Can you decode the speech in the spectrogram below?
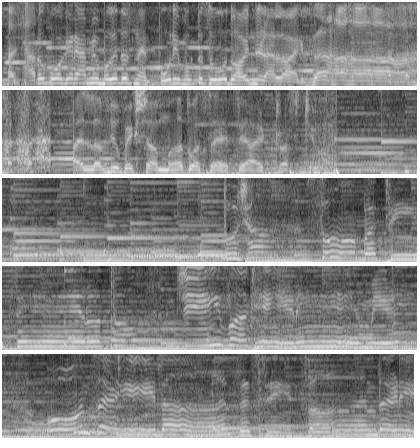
आता शाहरुख वगैरे आम्ही बघतच नाहीत. पोरी फक्त सुबोध भावेंचे डायलॉग एकदा हा हा हा आय लव्ह यू पेक्षा महत्वाचं आहे ते आय ट्रस्ट यू तुझ्या सोबतीचे ऋतू जीव घेणे मिळे ओंजळीला जसे चांदणे.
